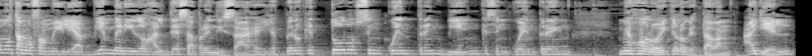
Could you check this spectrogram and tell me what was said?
¿Cómo estamos familia? Bienvenidos al desaprendizaje. Yo espero que todos se encuentren bien, que se encuentren mejor hoy que lo que estaban ayer,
